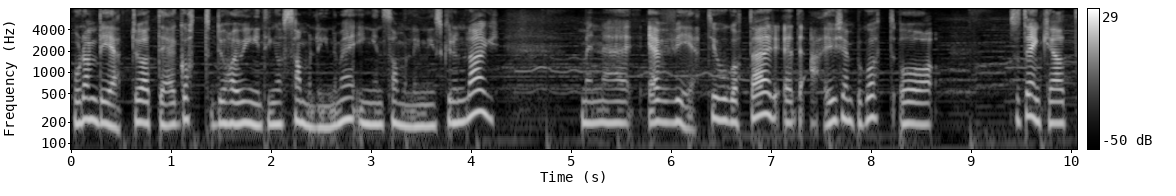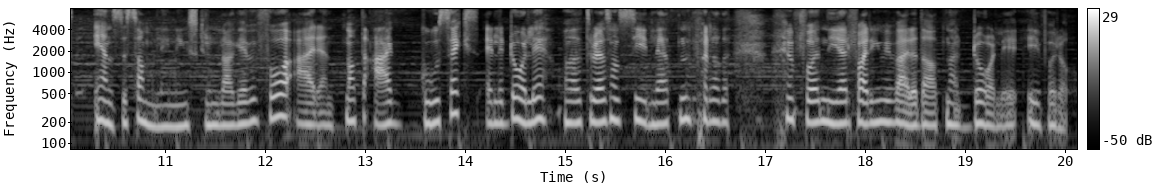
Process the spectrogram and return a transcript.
hvordan vet du at det er godt? Du har jo ingenting å sammenligne med, ingen sammenligningsgrunnlag. Men eh, jeg vet jo hvor godt det er. Eh, Det er jo kjempegodt. Og så tenker jeg at eneste sammenligningsgrunnlaget jeg vil få, er enten at det er god sex eller dårlig. Og da tror jeg sannsynligheten for å få en ny erfaring vil være da at den er dårlig i forhold.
